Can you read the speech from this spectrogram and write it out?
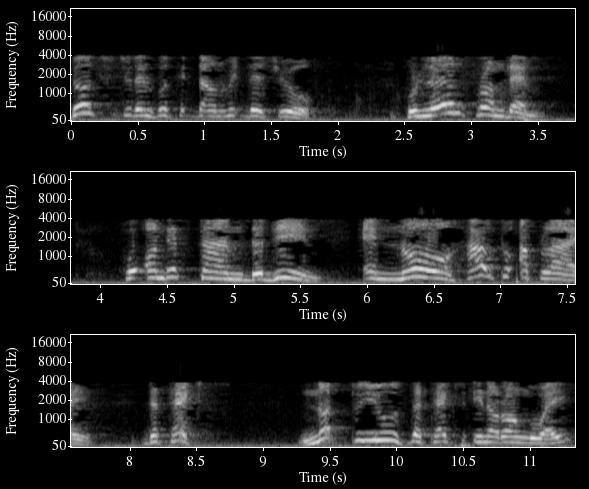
those students who sit down with the shuyukh, who learn from them, who understand the deen and know how to apply the text, not to use the text in a wrong way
